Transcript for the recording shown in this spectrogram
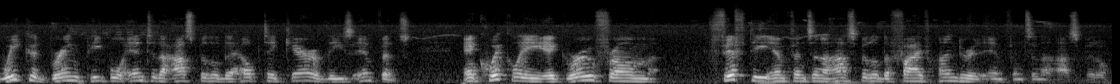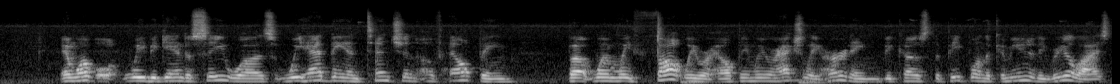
we could bring people into the hospital to help take care of these infants. And quickly, it grew from 50 infants in a hospital to 500 infants in a hospital. And what we began to see was we had the intention of helping, but when we thought we were helping, we were actually hurting because the people in the community realized,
